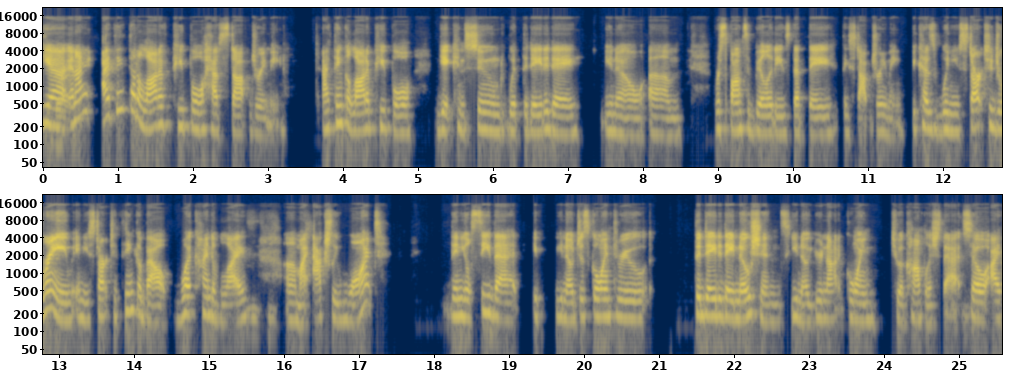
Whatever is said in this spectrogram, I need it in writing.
yeah Right. and i i think that a lot of people have stopped dreaming. I think a lot of people get consumed with the day to day you know um, responsibilities that they they stop dreaming. Because when you start to dream and you start to think about what kind of life um, i actually want then you'll see that if you know just going through the day-to-day notions you know you're not going to accomplish that. So i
